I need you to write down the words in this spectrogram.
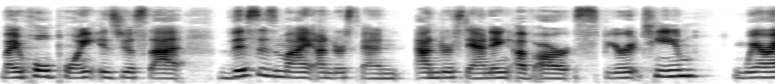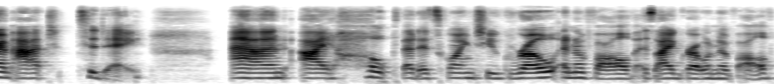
My whole point is just that this is my understand understanding of our spirit team where I'm at today. And I hope that it's going to grow and evolve as I grow and evolve.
